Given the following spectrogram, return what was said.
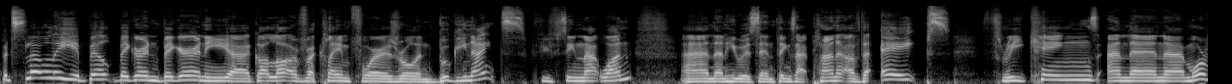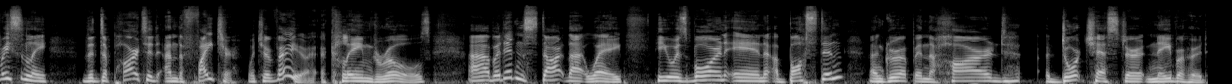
But slowly he built bigger and bigger, and he uh, got a lot of acclaim for his role in Boogie Nights, if you've seen that one. And then he was in things like Planet of the Apes, Three Kings, and then uh, more recently, the Departed and The Fighter, which are very acclaimed roles, uh, but didn't start that way. He was born in Boston and grew up in the hard Dorchester neighborhood.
